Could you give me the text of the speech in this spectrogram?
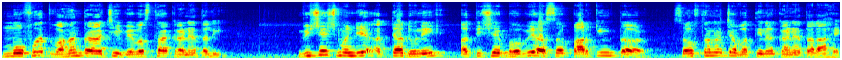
मोफत वाहनतळाची व्यवस्था करण्यात आली. विशेष म्हणजे अत्याधुनिक अतिशय भव्य असं पार्किंग तळ संस्थानाच्या वतीनं करण्यात आलं आहे.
